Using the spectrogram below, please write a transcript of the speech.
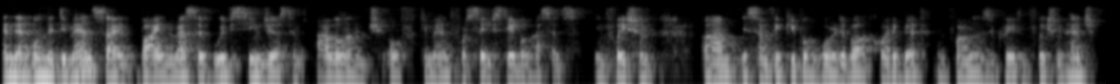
And then on the demand side, by investors, we've seen just an avalanche of demand for safe, stable assets. Inflation um, is something people are worried about quite a bit, and farmland is a great inflation hedge.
